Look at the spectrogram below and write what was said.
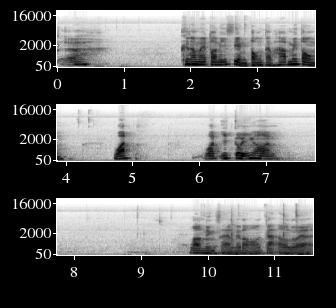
เออคือทำไมตอนนี้เสียงตรงแต่ภาพไม่ตรง what what is going on รอหนึ่งแสนเลยหรอกะเอาเลยอะ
